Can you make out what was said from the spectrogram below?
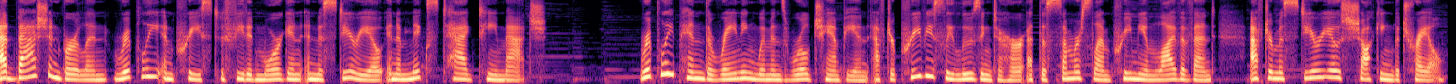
At Bash in Berlin, Ripley and Priest defeated Morgan and Mysterio in a mixed tag team match. Ripley pinned the reigning women's world champion after previously losing to her at the SummerSlam Premium Live event after Mysterio's shocking betrayal.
